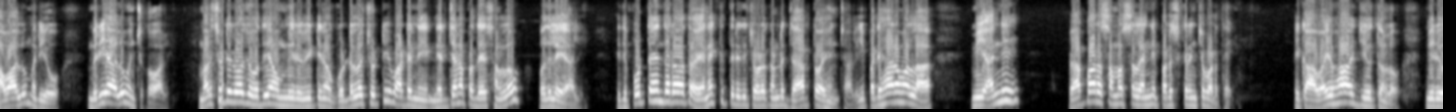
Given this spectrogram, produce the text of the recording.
ఆవాలు మరియు మిరియాలు ఉంచుకోవాలి. మరుసటి రోజు ఉదయం మీరు వీటిని గుడ్డలో చుట్టి వాటిని నిర్జన ప్రదేశంలో వదిలేయాలి. ఇది పూర్తయిన తర్వాత వెనక్కి తిరిగి చూడకుండా జాగ్రత్త వహించాలి. ఈ పరిహారం వల్ల మీ అన్ని వ్యాపార సమస్యలన్నీ పరిష్కరించబడతాయి. ఇక వైవాహిక జీవితంలో మీరు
